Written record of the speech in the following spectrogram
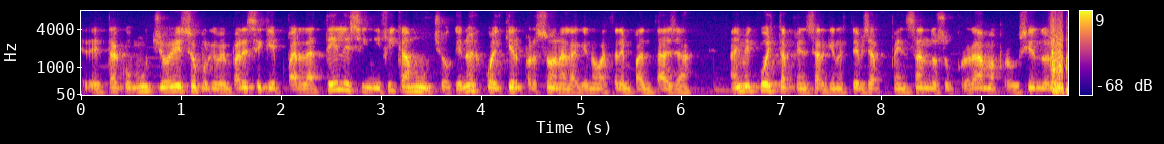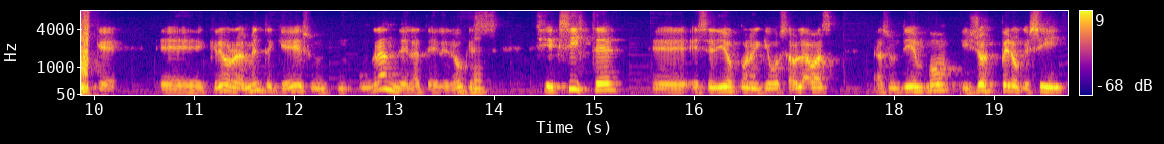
destaco mucho eso porque me parece que para la tele significa mucho, que no es cualquier persona la que no va a estar en pantalla. A mí me cuesta pensar que no esté ya pensando su programa, produciéndolo, porque eh, creo realmente que es un, un grande de la tele, ¿no? Que si existe eh, ese Dios con el que vos hablabas hace un tiempo, y yo espero que sí,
